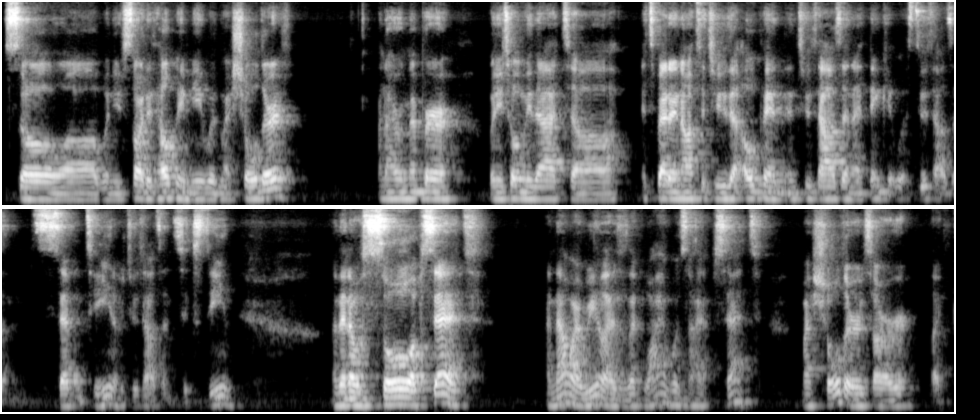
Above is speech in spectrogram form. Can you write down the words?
So uh, when you started helping me with my shoulder, and I remember when you told me that uh, it's better not to do the open in 2000, I think it was 2017 or 2016. And then I was so upset. And now I realize, like, why was I upset? My shoulders are like,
